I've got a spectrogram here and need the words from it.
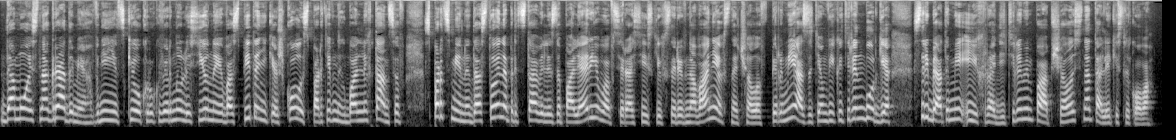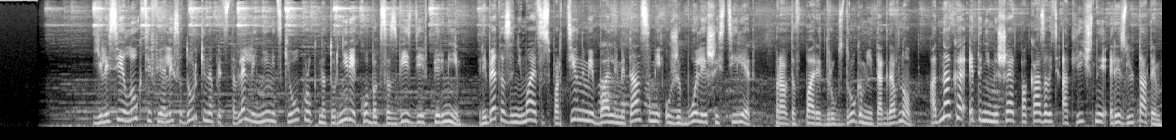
Домой с наградами. В Ненецкий округ вернулись юные воспитанники школы спортивных бальных танцев. Спортсмены достойно представили Заполярье во всероссийских соревнованиях сначала в Перми, а затем в Екатеринбурге. С ребятами и их родителями пообщалась Наталья Кислякова. Елисей Локтев и Алиса Дуркина представляли Ненецкий округ на турнире Кубок созвездия в Перми. Ребята занимаются спортивными бальными танцами уже более шести лет. Правда, в паре друг с другом не так давно. Однако это не мешает показывать отличные результаты.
